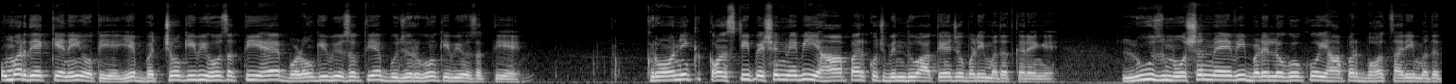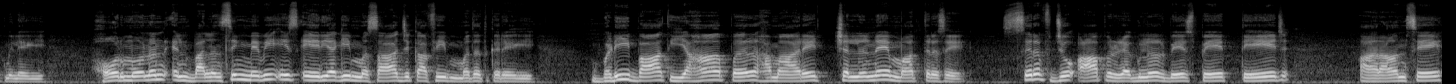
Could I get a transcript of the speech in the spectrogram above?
उम्र देख के नहीं होती है। ये बच्चों की भी हो सकती है, बड़ों की भी हो सकती है, बुज़ुर्गों की भी हो सकती है। क्रॉनिक कॉन्स्टिपेशन में भी यहाँ पर कुछ बिंदु आते हैं जो बड़ी मदद करेंगे। लूज़ मोशन में भी बड़े लोगों को यहाँ पर बहुत सारी मदद मिलेगी। हार्मोनल इनबैलेंसिंग में भी इस एरिया की मसाज काफ़ी मदद करेगी। बड़ी बात यहाँ पर हमारे चलने मात्र से, सिर्फ़ जो आप रेगुलर बेस पे तेज़, आराम से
